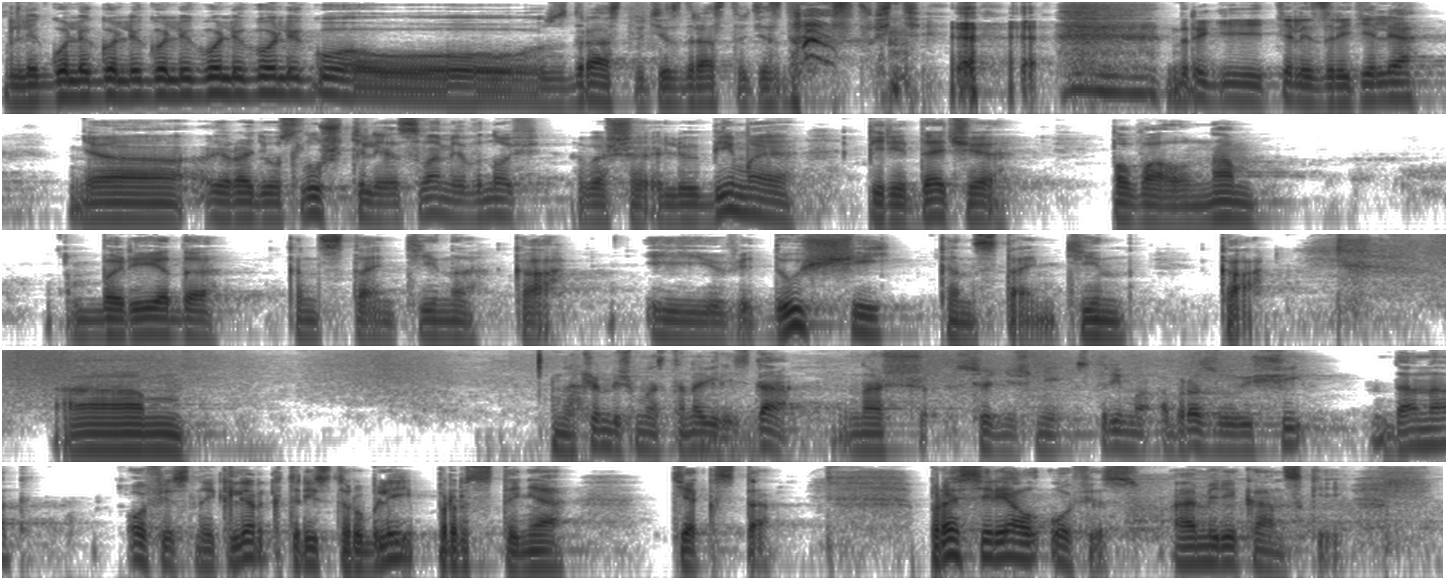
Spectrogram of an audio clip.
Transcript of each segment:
Лего, лего, лего, лего, лего, лего. Здравствуйте, здравствуйте, здравствуйте. Дорогие телезрители и радиослушатели, с вами вновь ваша любимая передача по волнам бреда Константина К. И ее ведущий Константин К. Um, на чем бишь мы остановились? Да, наш сегодняшний стримообразующий донат. Офисный клерк 300 рублей, простыня текста. Про сериал «Офис» американский.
